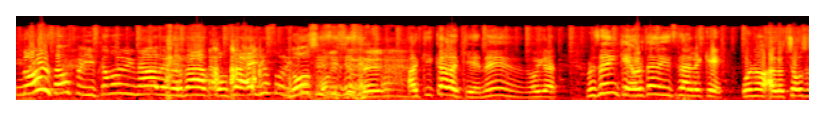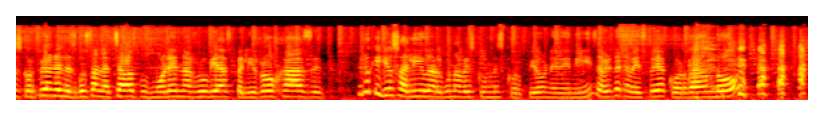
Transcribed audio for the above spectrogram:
No nos estamos pellizcando ni nada, de verdad. O sea, ellos solitos. No, sí, sí, sí, sí. Aquí cada quien, ¿eh? Oigan, pero ¿saben que Ahorita dice Ale que, bueno, a los chavos escorpiones les gustan las chavas, pues morenas, rubias, pelirrojas. eh. Creo que yo salí alguna vez con un escorpión, ¿eh, Denise? Ahorita que me estoy acordando,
